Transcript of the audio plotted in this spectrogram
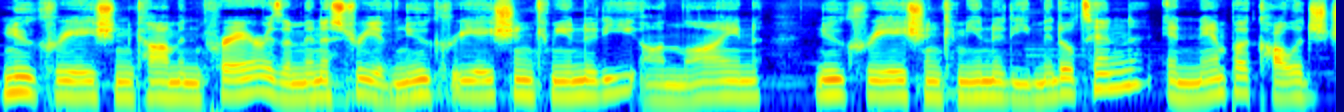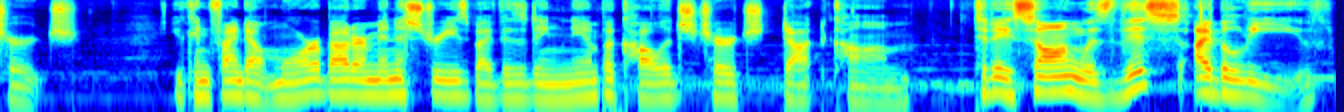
New Creation Common Prayer is a ministry of New Creation Community Online, New Creation Community Middleton, and Nampa College Church. You can find out more about our ministries by visiting nampacollegechurch.com. Today's song was This I Believe,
